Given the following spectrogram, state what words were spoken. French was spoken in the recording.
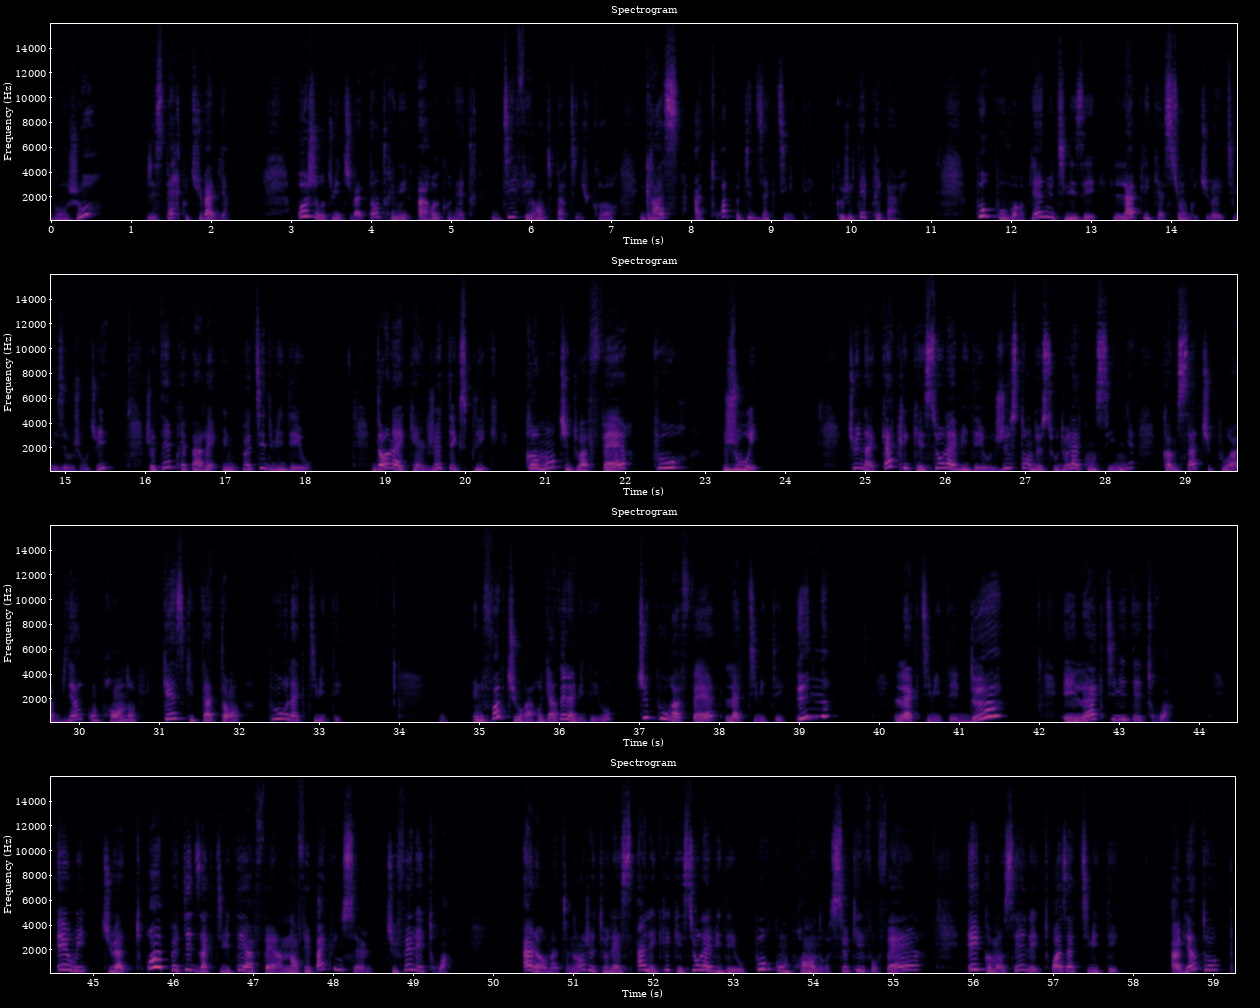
Bonjour, j'espère que tu vas bien. Aujourd'hui, tu vas t'entraîner à reconnaître différentes parties du corps grâce à trois petites activités que je t'ai préparées. Pour pouvoir bien utiliser l'application que tu vas utiliser aujourd'hui, je t'ai préparé une petite vidéo dans laquelle je t'explique comment tu dois faire pour jouer tu n'as qu'à cliquer sur la vidéo juste en dessous de la consigne, comme ça tu pourras bien comprendre qu'est-ce qui t'attend pour l'activité. Une fois que tu auras regardé la vidéo, tu pourras faire l'activité 1, l'activité 2 et l'activité 3. Et oui, tu as trois petites activités à faire, n'en fais pas qu'une seule, tu fais les trois. Alors maintenant, je te laisse aller cliquer sur la vidéo pour comprendre ce qu'il faut faire et commencer les trois activités. À bientôt!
